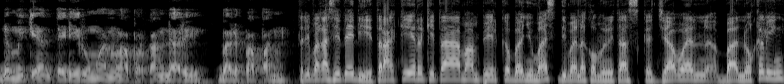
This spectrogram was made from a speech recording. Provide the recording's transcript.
Demikian Teddy Ruman melaporkan dari Balikpapan. Terima kasih Teddy. Terakhir kita mampir ke Banyumas di mana komunitas Kejawen Banokeling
